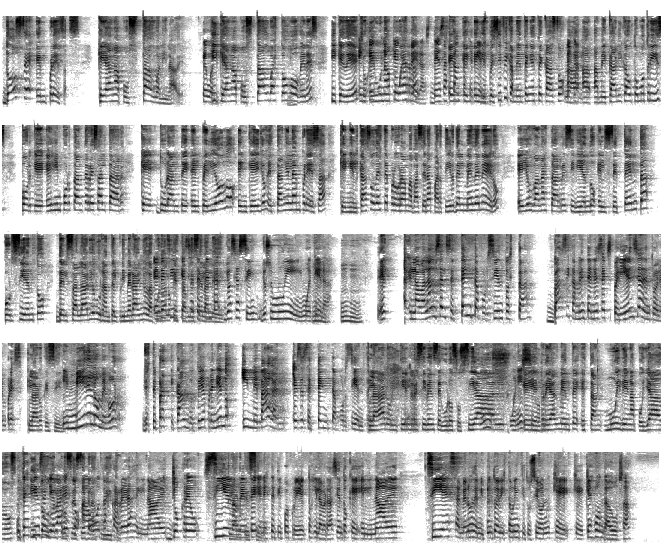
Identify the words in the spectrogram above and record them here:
12 eh, empresas que han apostado al INADE. Y que han apostado a estos jóvenes y que de hecho es una ¿en qué carreras de esas tantas en, que específicamente en este caso a mecánica automotriz porque es importante resaltar que durante el periodo en que ellos están en la empresa, que en el caso de este programa va a ser a partir del mes de enero, ellos van a estar recibiendo el 70% del salario durante el primer año, de acuerdo a lo que establece la ley. Yo sé así, yo soy muy muequera. Eh, en la balanza el 70% está básicamente en esa experiencia dentro de la empresa. Claro que sí. Y miren lo mejor yo estoy practicando, estoy aprendiendo y me pagan ese 70%. Claro, y tienen, reciben seguro social. buenísimo. Eh, realmente están muy bien apoyados. ¿Ustedes piensan llevar esto a otras carreras del INADE? Yo creo ciegamente en este tipo de proyectos y la verdad siento que el INADE sí es, al menos de mi punto de vista, una institución que, que, es bondadosa.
